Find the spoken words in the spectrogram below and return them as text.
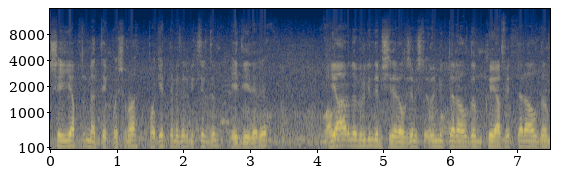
şeyi yaptım ben tek başıma. Paketlemeleri bitirdim, hediyeleri. Vallahi- Yarın öbür gün de bir şeyler alacağım. İşte önlükler aldım, kıyafetler aldım.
